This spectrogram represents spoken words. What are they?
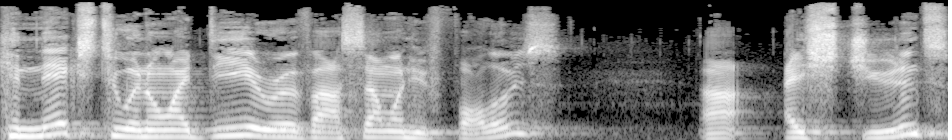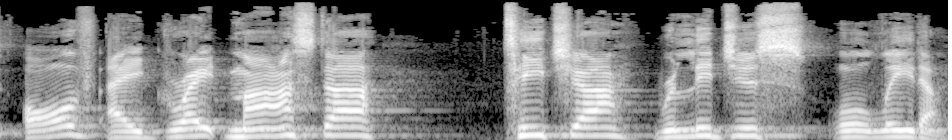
connects to an idea of uh, someone who follows, uh, a student of a great master, teacher, religious, or leader.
